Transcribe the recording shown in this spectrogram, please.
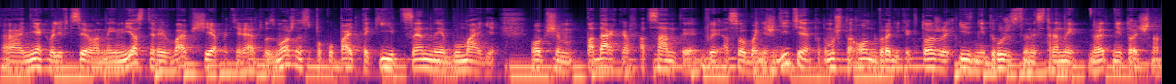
а, неквалифицированные инвесторы вообще потеряют возможность покупать такие ценные бумаги. В общем, подарков от Санты вы особо не ждите, потому что он вроде как тоже из недружественной страны, но это не точно.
